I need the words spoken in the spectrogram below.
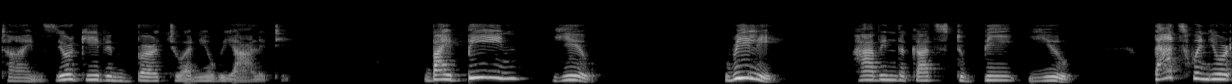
times. You're giving birth to a new reality. By being you, really having the guts to be you, that's when you're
